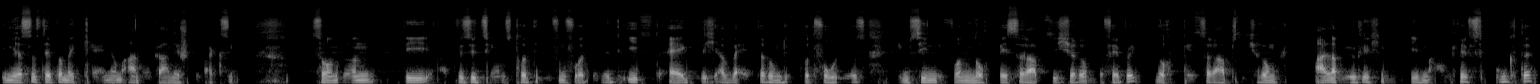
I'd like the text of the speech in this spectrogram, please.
im ersten Step einmal keine, um anorganisch zu wachsen, sondern die Akquisitionsstrategie von Fortinet ist eigentlich Erweiterung des Portfolios im Sinne von noch besserer Absicherung der Fabric, noch besserer Absicherung aller möglichen eben Angriffspunkte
